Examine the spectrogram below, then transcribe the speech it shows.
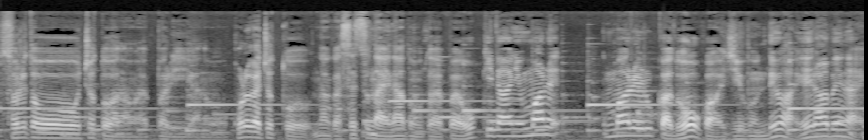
それとちょっとあのやっぱりあのこれがちょっとなんか切ないなと思ったらやっぱり沖縄に生まれ生まれるかどうかは自分では選べない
